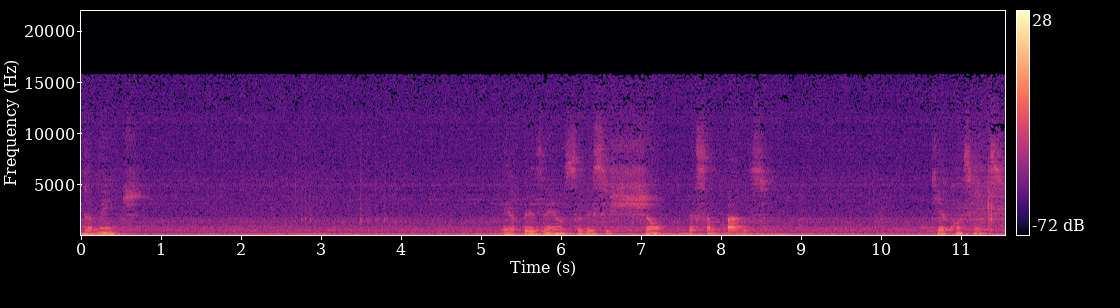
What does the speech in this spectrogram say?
da mente é a presença desse chão, dessa base, que é a consciência.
